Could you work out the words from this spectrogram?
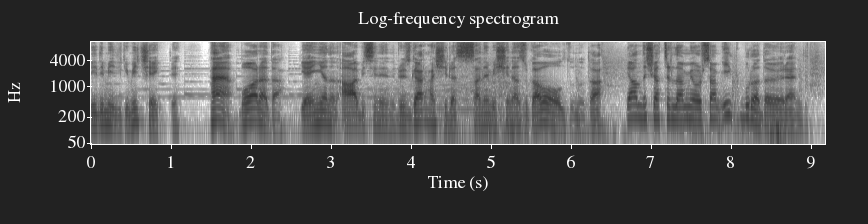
benim ilgimi çekti. Ha bu arada Genya'nın abisinin rüzgar haşirası Sanemi Shinazugawa olduğunu da yanlış hatırlamıyorsam ilk burada öğrendik.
